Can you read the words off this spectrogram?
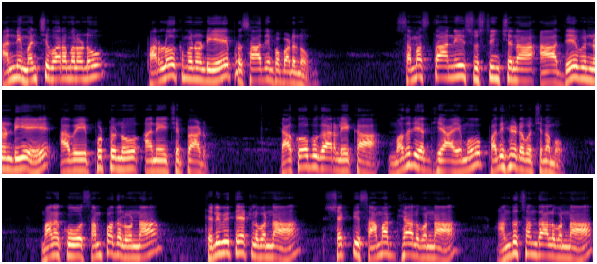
అన్ని మంచి వరములను పరలోకము నుండియే ప్రసాదింపబడును. సమస్తాన్ని సృష్టించిన ఆ దేవుని నుండియే అవి పుట్టును అని చెప్పాడు. యాకోబు గారి లేఖ మొదటి అధ్యాయము పదిహేడు వచనము. మనకు సంపదలున్నా తెలివితేటలు ఉన్నా శక్తి సామర్థ్యాలు ఉన్నా అందచందాలు ఉన్నా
